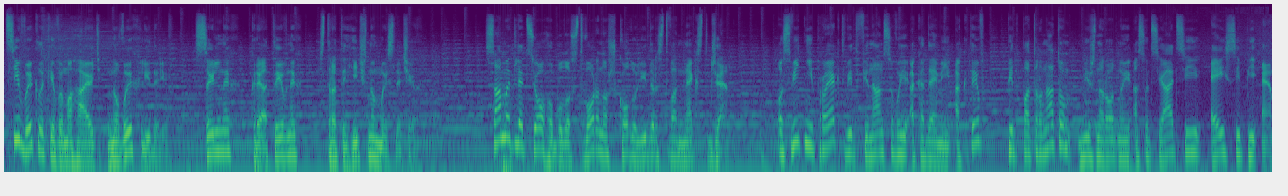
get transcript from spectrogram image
Ці виклики вимагають нових лідерів сильних, креативних, стратегічно мислячих. Саме для цього було створено школу лідерства Next Gen – освітній проект від фінансової академії Актив під патронатом міжнародної асоціації ACPM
